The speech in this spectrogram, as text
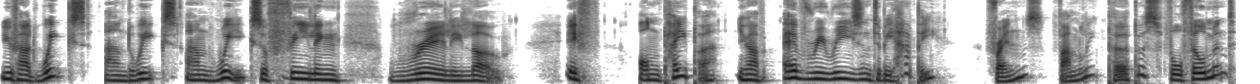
you've had weeks and weeks and weeks of feeling really low. If on paper you have every reason to be happy friends, family, purpose, fulfillment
